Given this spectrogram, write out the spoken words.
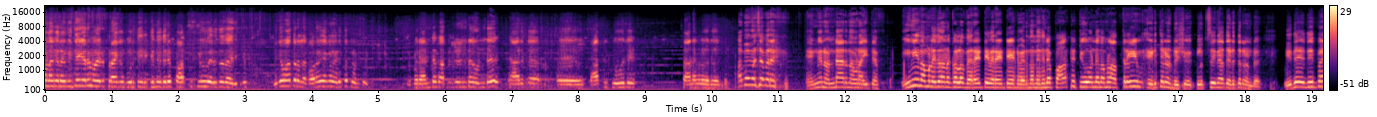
എടുത്തേക്കോ നമ്മളങ്ങനെ വിജയകരമായ ഒരു പ്രാങ്ക് പൂർത്തീകരിക്കുന്നു ഇതിന് പാർട്ട് ടു വരുന്നതായിരിക്കും. ഇത് മാത്രമല്ല കുറെ ഞങ്ങൾ എടുത്തിട്ടുണ്ട്. ഇപ്പൊ രണ്ട് പാർട്ട് ഉണ്ട്. അടുത്ത പാർട്ട് ടൂൽ സാധനങ്ങൾ വരുന്നുണ്ട്. അപ്പൊ മച്ചാ പറ എങ്ങനെ ഉണ്ടായിരുന്നു നമ്മുടെ ഐറ്റം ഇനി നമ്മൾ ഇത് കണക്കുള്ള വെറൈറ്റി വെറൈറ്റി ആയിട്ട് വരുന്നുണ്ട്. ഇതിന്റെ പാർട്ട് ടു കൊണ്ട് നമ്മൾ അത്രയും എടുത്തിട്ടുണ്ട്. ക്ലിപ്സിനകത്ത് എടുത്തിട്ടുണ്ട്. ഇത് ഇതിപ്പോ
